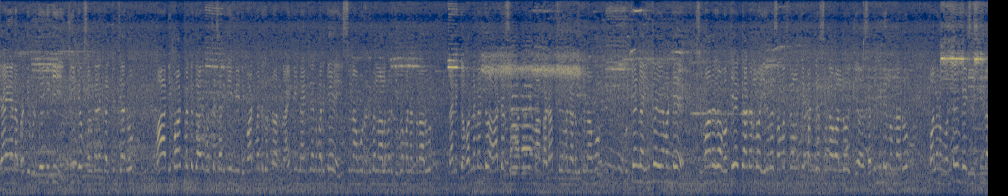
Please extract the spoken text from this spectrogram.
జాయిన్ అయిన ప్రతి ఉద్యోగికి జీపీఎఫ్ సౌకర్యం కల్పించారు. మా డిపార్ట్మెంట్ గారు వచ్చేసరికి మీ డిపార్ట్మెంట్ నైన్టీన్ నైన్టీ నైన్ వరకే ఇస్తున్నాము రెండు వేల నాలుగు వరకు ఇవ్వమని అంటున్నారు. దాన్ని గవర్నమెంట్ ఆర్డర్స్ మాత్రమే మాకు అడాప్ట్ చేయమని అడుగుతున్నాము. ముఖ్యంగా ఇంకా ఏమంటే సుమారుగా ఒకే క్యాడర్లో ఇరవై సంవత్సరాల నుంచి పనిచేస్తున్న వాళ్ళు సబ్ ఇంజనీర్లు ఉన్నారు. వాళ్ళను వన్ టైం బేసిస్ కింద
